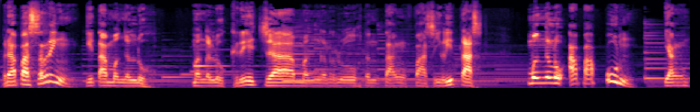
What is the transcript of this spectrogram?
Berapa sering kita mengeluh, mengeluh gereja, mengeluh tentang fasilitas, mengeluh apa pun yang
